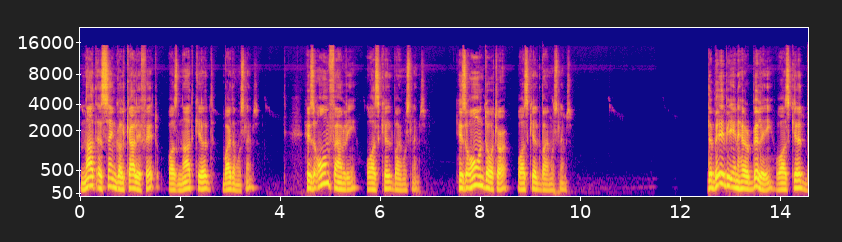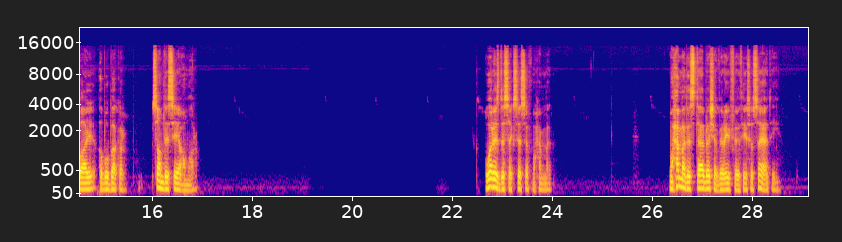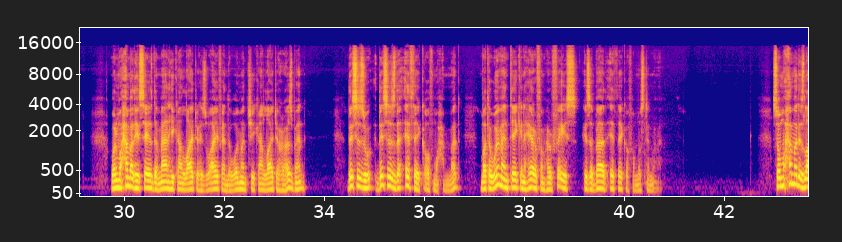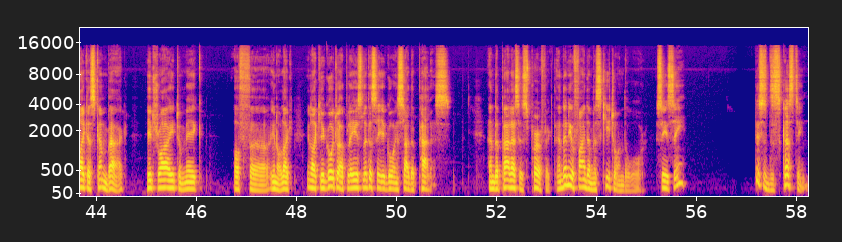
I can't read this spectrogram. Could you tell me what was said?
Not a single caliphate was not killed by the Muslims. His own family was killed by Muslims. His own daughter was killed by Muslims. The baby in her belly was killed by Abu Bakr. Some they say Umar. What is the success of Muhammad? Muhammad established a very filthy society. When Muhammad he says the man he can lie to his wife and the woman she can lie to her husband, this is this is the ethic of Muhammad but a woman taking hair from her face is a bad ethic of a Muslim woman. So Muhammad is like a scumbag. He tried to make of, uh, you know, like, you know, like you go to a place, let us say you go inside the palace, and the palace is perfect, and then you find a mosquito on the wall. See, see? This is disgusting.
